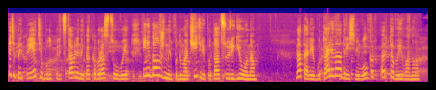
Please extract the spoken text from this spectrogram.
Эти предприятия будут представлены как образцовые и не должны подмочить репутацию региона. Наталья Гутарина, Андрей Семиволков, РТВ Иваново.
